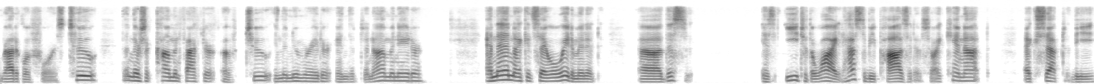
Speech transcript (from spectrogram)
radical of 4 is 2. Then there's a common factor of 2 in the numerator and the denominator. And then I could say, well, wait a minute. Uh, this is e to the y. It has to be positive. So I cannot accept the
